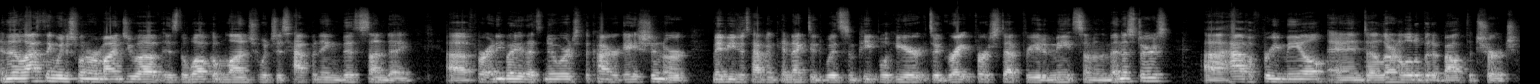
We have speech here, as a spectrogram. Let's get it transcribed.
And then the last thing we just want to remind you of is the welcome lunch, which is happening this Sunday. Uh, for anybody that's newer to the congregation, or maybe you just haven't connected with some people here, it's a great first step for you to meet some of the ministers, uh, have a free meal, and uh, learn a little bit about the church.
